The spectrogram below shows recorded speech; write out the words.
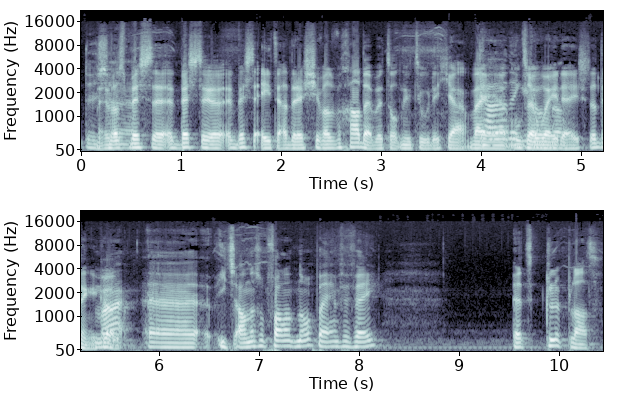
dus, het was het eh, beste, het, beste, het beste etenadresje wat we gehad hebben tot nu toe dit jaar. Bij Ja, dat eh, denk onze away wel. days. Dat denk ik ook. Maar eh, iets anders opvallend nog bij MVV. Het clubblad.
